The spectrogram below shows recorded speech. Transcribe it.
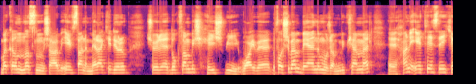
Bakalım nasılmış abi. Efsane merak ediyorum. Şöyle 95 HB. Vay be. Tofaş'ı ben beğendim hocam. Mükemmel. Ee, hani ETS2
